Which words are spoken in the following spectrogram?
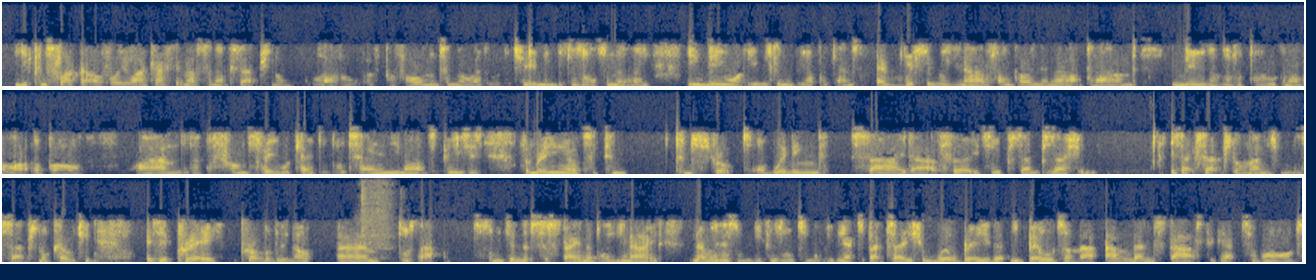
you can slag that off all you like. I think that's an exceptional level of performance and the level of achievement because ultimately he knew what he was going to be up against. Every single United fan going in that ground knew that Liverpool were going to have a lot of the ball and that the front three were capable of tearing United to pieces. For Mourinho to con- construct a winning side out of 32% possession is exceptional management, exceptional coaching. Is it pretty? Probably not. Um, does that something that's sustainable at United? No, it isn't, because ultimately the expectation will be that he builds on that and then starts to get towards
